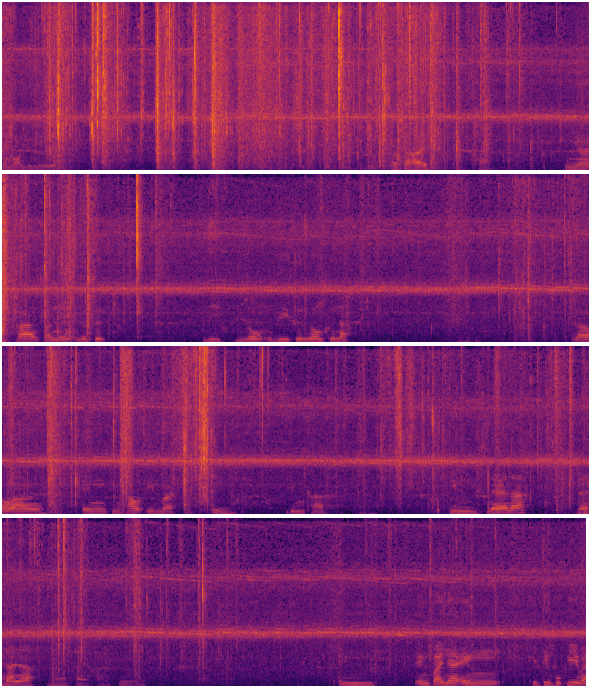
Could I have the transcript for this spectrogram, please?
มานอนอยู่นี่นะภาษายค่ะเป็นไงบ้างตอนนี้รู้สึกดีโล่งดีขึ้นโล่งขึ้นนะ แล้วเออเองกินข้าวอิ่มไหมอิ่มอิ่มค่ะ อิ่มแน่นะ แน่ใจนะแน่ใจค่ะเออเองเองไปเนี่ยเองคิดถึงพวกพี่ไหม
